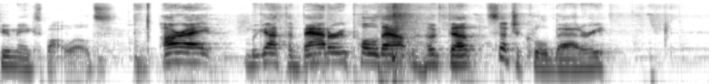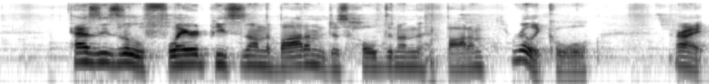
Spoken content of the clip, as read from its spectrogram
to make spot welds. All right, we got the battery pulled out and hooked up. Such a cool battery. Has these little flared pieces on the bottom, just holds it on the bottom. It's really cool. All right,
